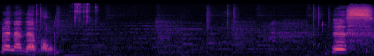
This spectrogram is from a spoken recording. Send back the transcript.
But not that bowl. This.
